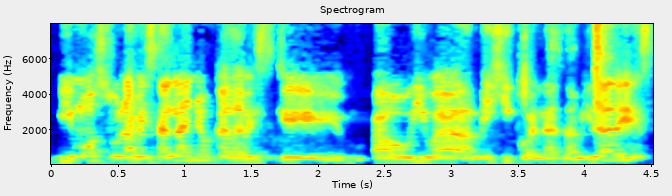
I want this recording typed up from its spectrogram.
vimos una vez al año cada vez que Pao iba a México en las Navidades.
